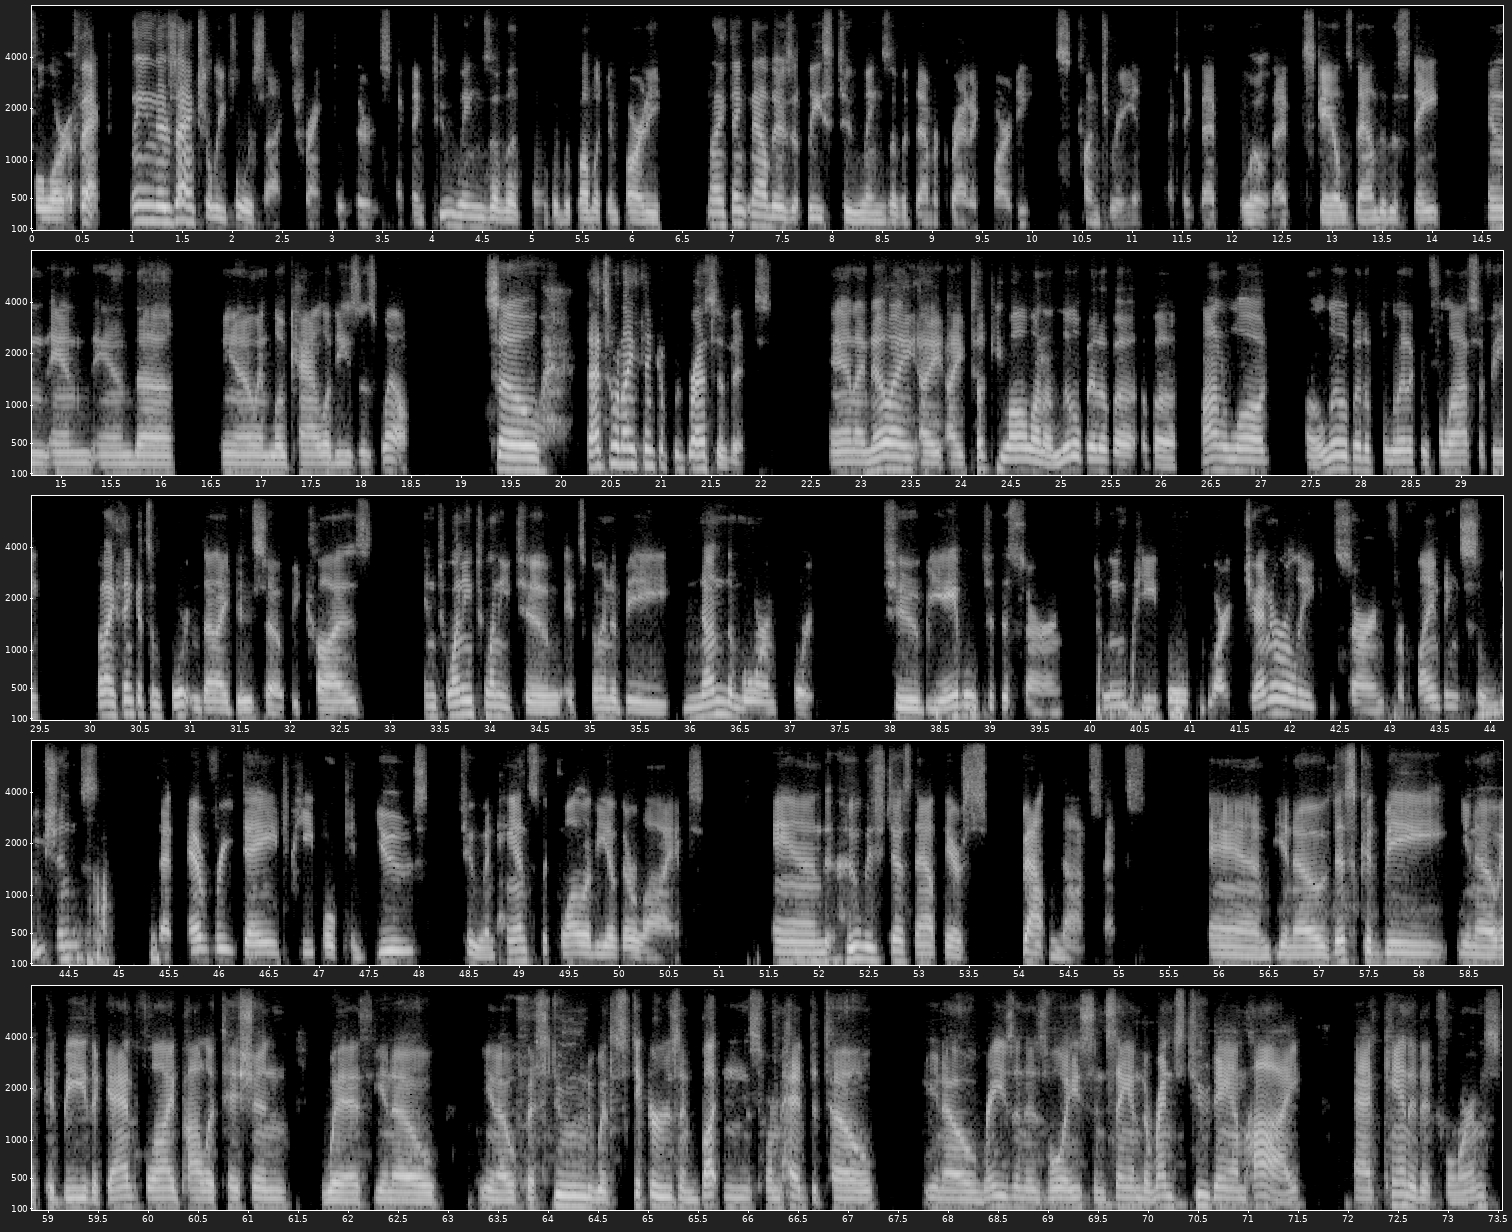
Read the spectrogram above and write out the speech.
for effect. I mean, there's actually four sides, frankly. There's, I think, two wings of, a, of the Republican Party. I think now there's at least two wings of a Democratic Party in this country. And I think that well, that scales down to the state and and and uh, you know and localities as well. So that's what I think a progressive is. And I know I, I, I, took you all on a little bit of a, of a monologue, a little bit of political philosophy, but I think it's important that I do so because in 2022, it's going to be none the more important to be able to discern between people who are generally concerned for finding solutions that everyday people can use to enhance the quality of their lives and who is just out there spouting nonsense. And, you know, this could be, you know, it could be the gadfly politician with, you know, you know, festooned with stickers and buttons from head to toe, you know, raising his voice and saying the rent's too damn high at candidate forums.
